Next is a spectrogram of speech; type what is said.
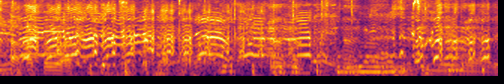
Nakakatuwa. Lasing na yung mayari.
